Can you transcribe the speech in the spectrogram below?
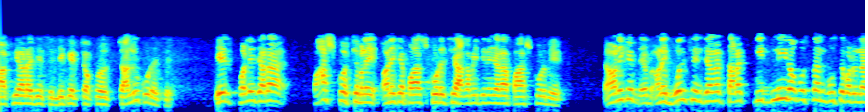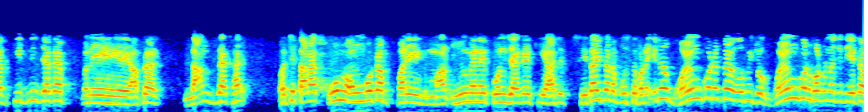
মাফিয়ারা যে সিন্ডিকেট চক্র চালু করেছে, এর ফলে যারা পাস করছে মানে অনেকে পাস করেছে, আগামী দিনে যারা পাস করবে, অনেকে, অনেক বলছেন যারা তারা কিডনির অবস্থান বুঝতে পারে না কিডনির জায়গায় মানে আপনার লাংস দেখায়। হচ্ছে তারা কোন অঙ্গটা মানে হিউম্যানের কোন জায়গায় কি আছে সেটাই তারা বুঝতে পারে এটা ভয়ঙ্কর একটা অভিযোগ, ভয়ঙ্কর ঘটনা যদি এটা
